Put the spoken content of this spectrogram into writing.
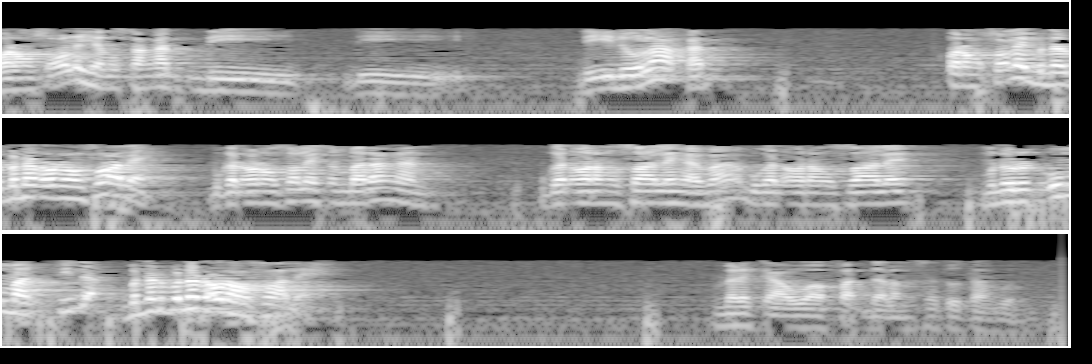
orang soleh yang sangat di, di diidolakan. Orang soleh benar-benar orang soleh, bukan orang soleh sembarangan, bukan orang soleh apa, bukan orang soleh menurut umat, tidak benar-benar orang soleh. Mereka wafat dalam satu tahun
